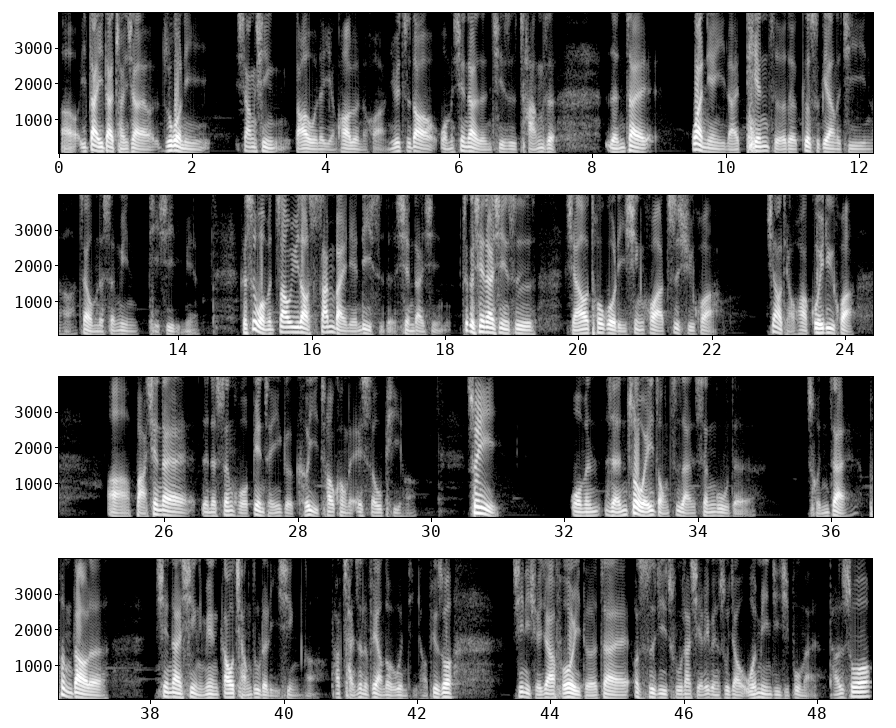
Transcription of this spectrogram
啊一代一代传下来，如果你。相信达尔文的演化论的话，你会知道我们现代人其实藏着人在万年以来天择的各式各样的基因哈，在我们的生命体系里面。可是我们遭遇到三百年历史的现代性，这个现代性是想要透过理性化、秩序化、教条化、规律化啊，把现代人的生活变成一个可以操控的 SOP 哈，所以。我们人作为一种自然生物的存在，碰到了现代性里面高强度的理性啊，它产生了非常多的问题啊。比如说，心理学家弗洛伊德在二十世纪初，他写了一本书叫《文明及其不满》，他是说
